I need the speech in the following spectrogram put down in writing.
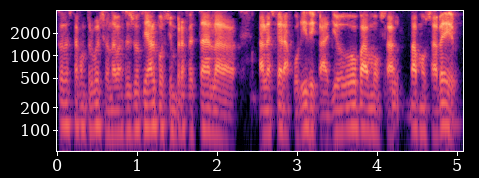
toda esta controversia en la base social, pues siempre afecta a la, a la esfera jurídica. Yo vamos a, vamos a ver.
